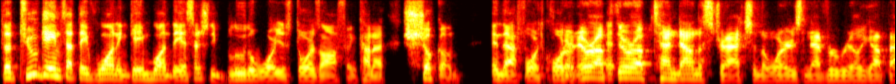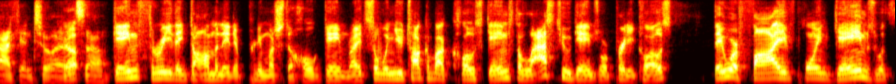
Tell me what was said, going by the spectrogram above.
the two games that they've won in game one, they essentially blew the Warriors' doors off and kind of shook them in that fourth quarter. Yeah, they were up. They were up ten down the stretch, and the Warriors never really got back into it. Yep. So game three, they dominated pretty much the whole game, right? So when you talk about close games, the last two games were pretty close. They were five point games with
